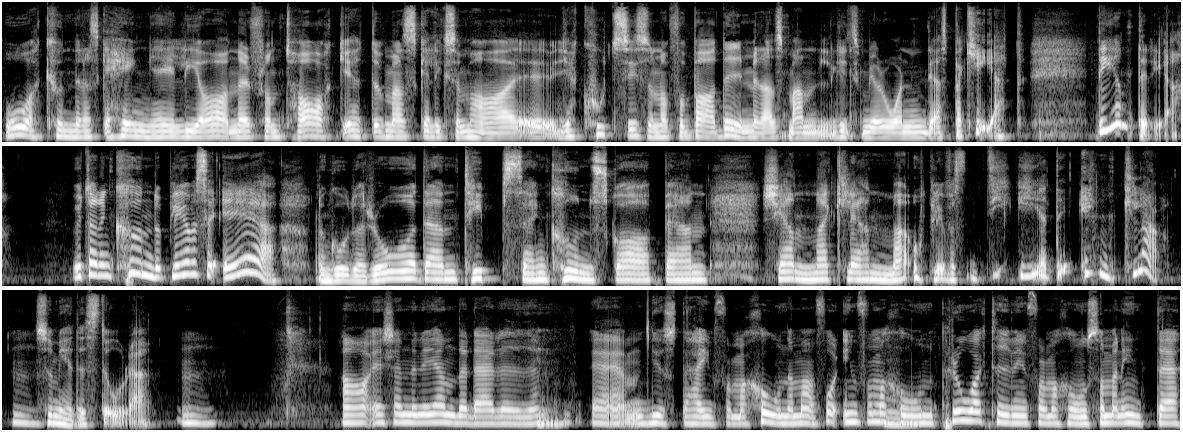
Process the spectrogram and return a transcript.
åh, kunderna ska hänga i lianer från taket och man ska liksom ha eh, jacuzzi som de får bada i medan man liksom gör ordning deras paket. Det är inte det. Utan en kundupplevelse är de goda råden, tipsen, kunskapen, känna, klämma, upplevelsen. Det är det enkla mm. som är det stora. Mm. Ja, jag känner igen det där i eh, just det här informationen. Man får information, mm. proaktiv information som man inte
